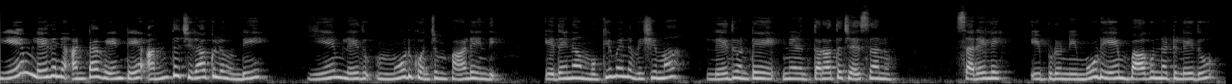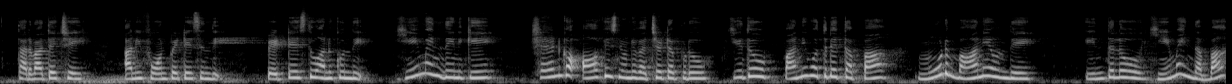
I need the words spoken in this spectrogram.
ఏం లేదని అంటావేంటే అంత చిరాకులో ఉండి ఏం లేదు మూడు కొంచెం పాడైంది. ఏదైనా ముఖ్యమైన విషయమా? లేదు అంటే నేను తర్వాత చేస్తాను. సరేలే ఇప్పుడు నీ మూడు ఏం బాగున్నట్టు లేదు తర్వాతే చెయ్యి అని ఫోన్ పెట్టేసింది. పెట్టేస్తూ అనుకుంది. ఏమైంది దీనికి? సడన్గా ఆఫీస్ నుండి వచ్చేటప్పుడు ఏదో పని ఒత్తిడే తప్ప మూడు బాగానే ఉంది. ఇంతలో ఏమైందబ్బా?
